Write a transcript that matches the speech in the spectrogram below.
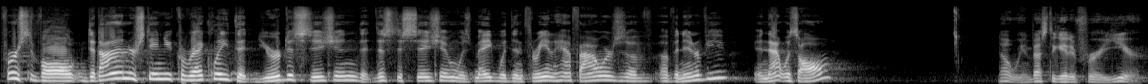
First of all, did I understand you correctly that your decision, that this decision was made within three and a half hours of, of an interview, and that was all? No, we investigated for a year.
